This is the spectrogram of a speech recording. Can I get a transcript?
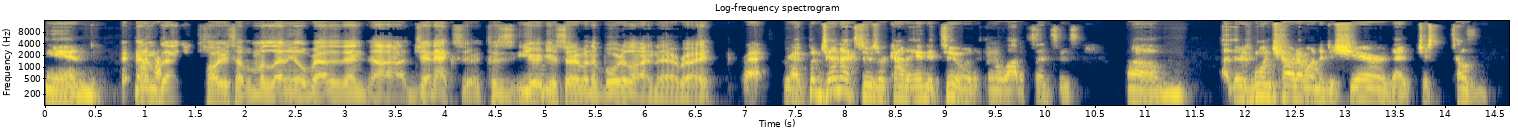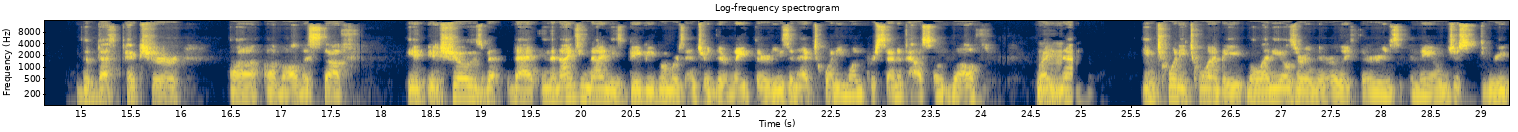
And and I'm glad you call yourself a millennial rather than uh, Gen Xer because you're you're sort of on the borderline there, right? Right, right. But Gen Xers are kind of in it too, in, in a lot of senses. Um, there's one chart I wanted to share that just tells the best picture uh, of all this stuff. It, it shows that in the 1990s, baby boomers entered their late 30s and had 21% of household wealth. Right mm-hmm. now, in 2020, millennials are in their early 30s and they own just 3%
